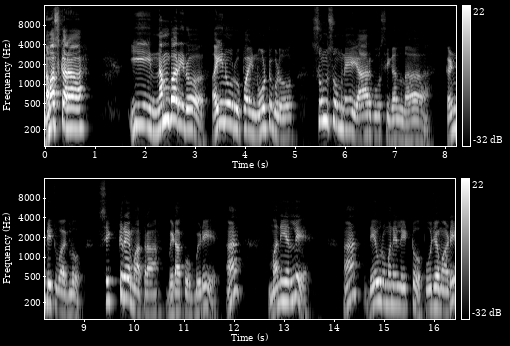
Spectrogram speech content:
ನಮಸ್ಕಾರ. ಈ ನಂಬರ್ ಇರೋ ಐನೂರು ರೂಪಾಯಿ ನೋಟುಗಳು ಸುಮ್ಮ ಸುಮ್ಮನೆ ಯಾರಿಗೂ ಸಿಗಲ್ಲ. ಖಂಡಿತವಾಗ್ಲೂ ಸಿಕ್ಕರೆ ಮಾತ್ರ ಬಿಡಕ್ಕೆ ಹೋಗ್ಬೇಡಿ? ಮನೆಯಲ್ಲಿ ಹಾಂ ದೇವ್ರ ಮನೆಯಲ್ಲಿ ಇಟ್ಟು ಪೂಜೆ ಮಾಡಿ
